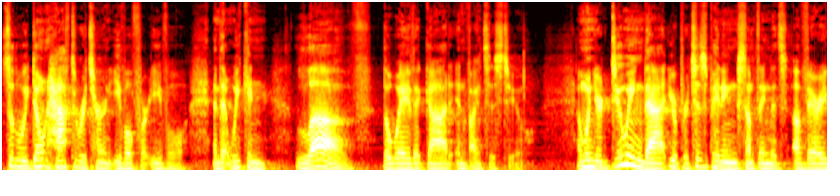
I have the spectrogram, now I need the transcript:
so that we don't have to return evil for evil and that we can love the way that God invites us to. And when you're doing that, you're participating in something that's a very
